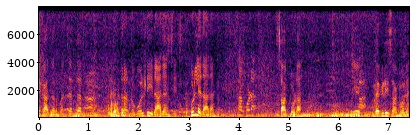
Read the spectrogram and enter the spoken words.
एक हजार पंच्याहत्तर. तर मित्रांनो गोल्टी दादांची. कुठले दादा? साकोडा. साकोडा. हे दगडी साकोडा.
